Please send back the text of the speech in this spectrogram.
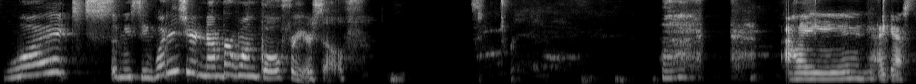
What? Let me see. What is your number one goal for yourself? I I guess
